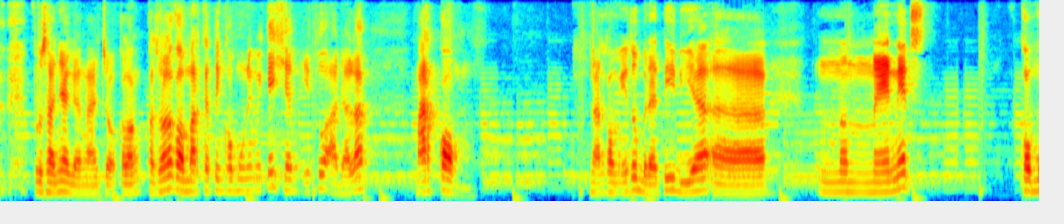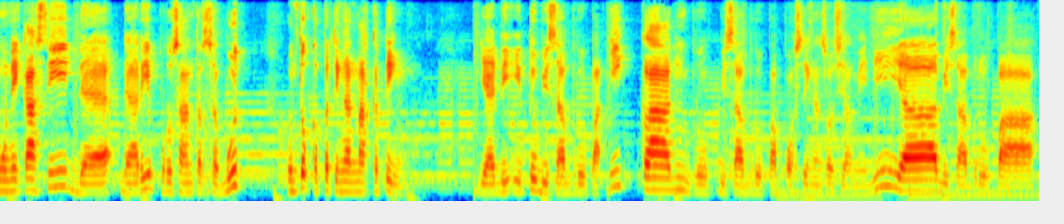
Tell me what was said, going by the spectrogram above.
perusahaannya agak ngaco. Kalau soalnya kalau marketing communication itu adalah markom markom itu berarti dia uh, memanage komunikasi da dari perusahaan tersebut untuk kepentingan marketing jadi itu bisa berupa iklan, bisa berupa postingan sosial media, bisa berupa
